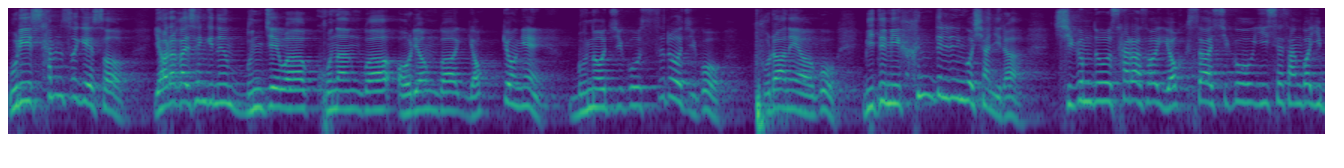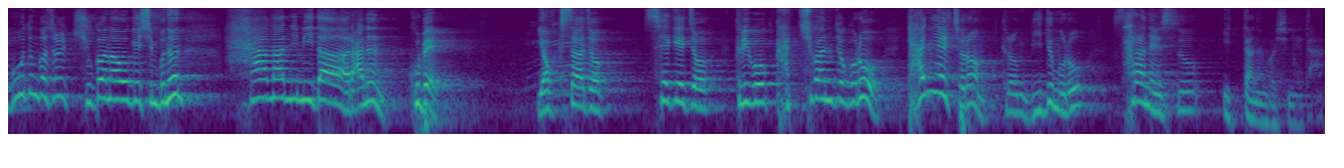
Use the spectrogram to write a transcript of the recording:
우리 삶 속에서 여러 가지 생기는 문제와 고난과 어려움과 역경에 무너지고 쓰러지고 불안해하고 믿음이 흔들리는 것이 아니라 지금도 살아서 역사하시고 이 세상과 이 모든 것을 주관하고 계신 분은 하나님이다라는 고백. 역사적 세계적 그리고 가치관적으로 다니엘처럼 그런 믿음으로 살아낼 수 있다는 것입니다.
